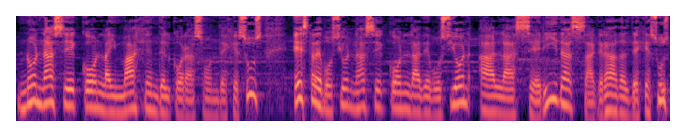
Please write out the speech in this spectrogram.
no nace con la imagen del corazón de Jesús. Esta devoción nace con la devoción a las heridas sagradas de Jesús,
